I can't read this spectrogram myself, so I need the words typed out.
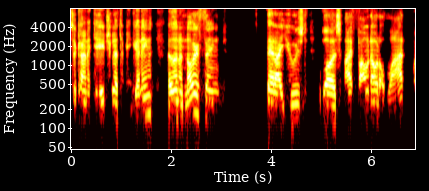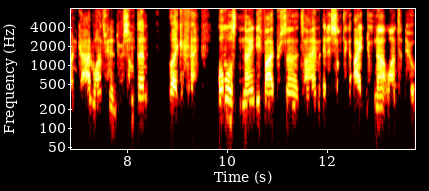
to kind of gauge it at the beginning. And then another thing that I used was I found out a lot when God wants me to do something, like almost 95% of the time, it is something I do not want to do.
